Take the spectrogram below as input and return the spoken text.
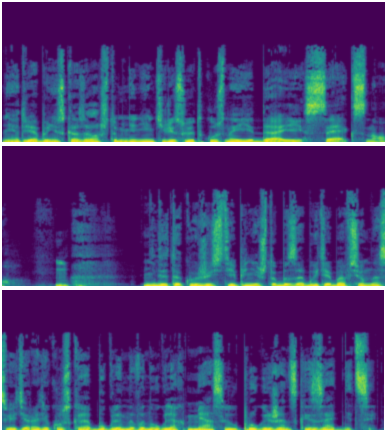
Нет, я бы не сказал, что меня не интересует вкусная еда и секс, но... Хм, не до такой же степени, чтобы забыть обо всем на свете ради куска обугленного на углях мяса и упругой женской задницы —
